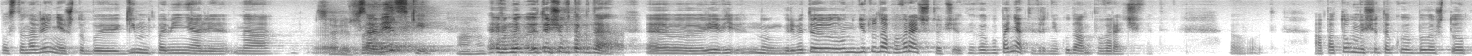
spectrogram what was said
постановление, чтобы гимн поменяли на э, Советский. советский, Ага. Э, мы- Это еще тогда. Э, Ну, говорим, это он не туда поворачивает вообще. Как бы понятно, вернее, куда он поворачивает. Вот. А потом еще такое было, что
